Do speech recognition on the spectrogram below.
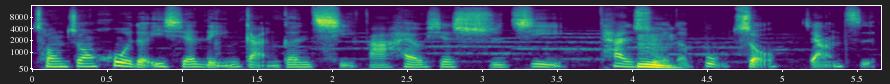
从中获得一些灵感跟启发，还有一些实际探索的步骤，这样子。嗯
